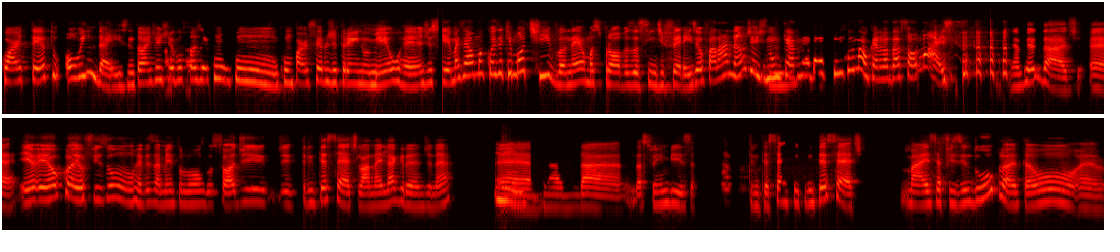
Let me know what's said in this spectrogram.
quarteto ou em 10. Então a gente, ah, eu vou fazer com, com, com um parceiro de treino meu, Regis, mas é uma coisa que motiva, né? Umas provas assim diferentes. Eu falo, ah, não, gente, não quero nadar cinco, não, quero nadar só mais. É verdade. É, eu, eu, eu fiz um revezamento longo só de, de 37 lá na Ilha Grande, né? Uhum. É, da, da, da Suimbisa. 37 e 37. Mas eu fiz em dupla, então é,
